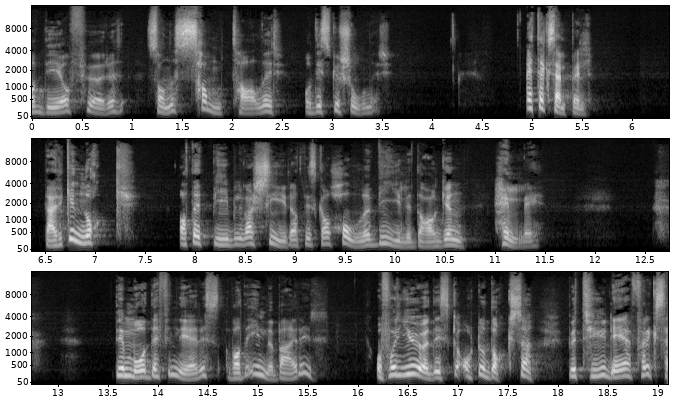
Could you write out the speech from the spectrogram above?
av det å føre sånne samtaler og diskusjoner. Et eksempel. Det er ikke nok at et bibelvers sier at vi skal holde hviledagen hellig. Det må defineres hva det innebærer. Og For jødiske ortodokse betyr det f.eks.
